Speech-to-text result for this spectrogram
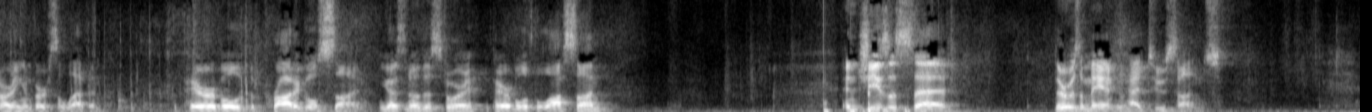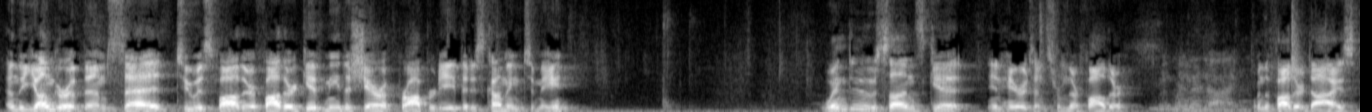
Starting in verse 11. The parable of the prodigal son. You guys know this story? The parable of the lost son? And Jesus said, There was a man who had two sons. And the younger of them said to his father, Father, give me the share of property that is coming to me. When do sons get inheritance from their father? When they die. When the father dies.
